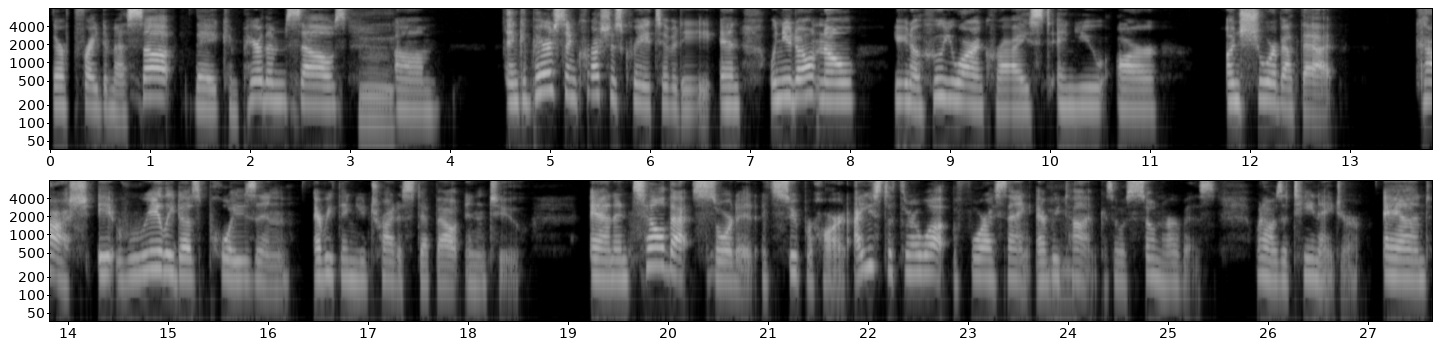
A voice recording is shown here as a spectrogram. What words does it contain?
They're afraid to mess up. They compare themselves. Mm. Um, and comparison crushes creativity. And when you don't know, you know, who you are in Christ and you are unsure about that, gosh, it really does poison everything you try to step out into. And until that's sorted, it's super hard. I used to throw up before I sang every Mhm. time because I was so nervous when I was a teenager. And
